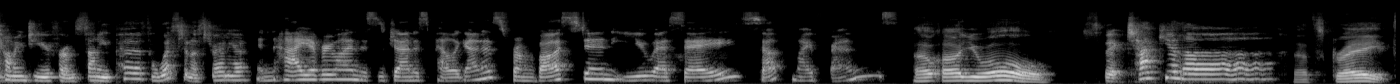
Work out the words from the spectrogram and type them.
coming to you from sunny Perth, Western Australia. And hi everyone, this is Janice Palaganas from Boston, USA. Sup, my friends? How are you all? Spectacular. That's great.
